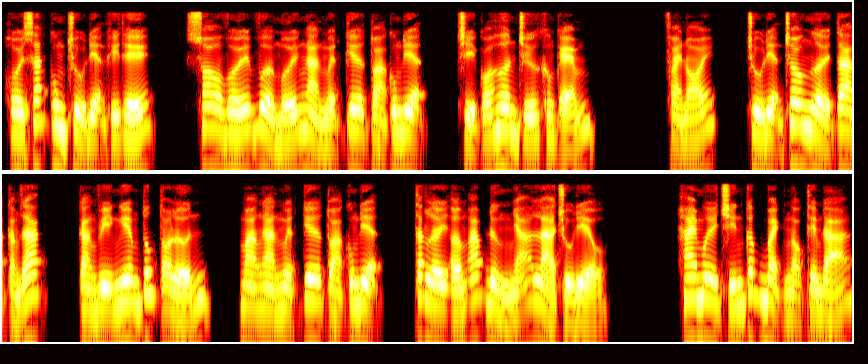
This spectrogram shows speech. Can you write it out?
Hồi sát cung chủ điện khí thế, so với vừa mới ngàn nguyệt kia tòa cung điện, chỉ có hơn chứ không kém. Phải nói, chủ điện cho người ta cảm giác, càng vì nghiêm túc to lớn, mà ngàn nguyệt kia tòa cung điện, tắc lấy ấm áp đừng nhã là chủ điều. 29 cấp bạch ngọc thêm đá,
